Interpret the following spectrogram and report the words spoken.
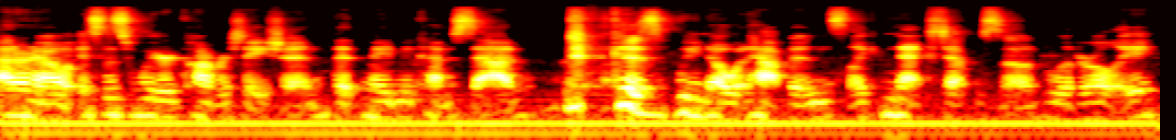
I don't know. It's this weird conversation that made me kind of sad because we know what happens like next episode, literally.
